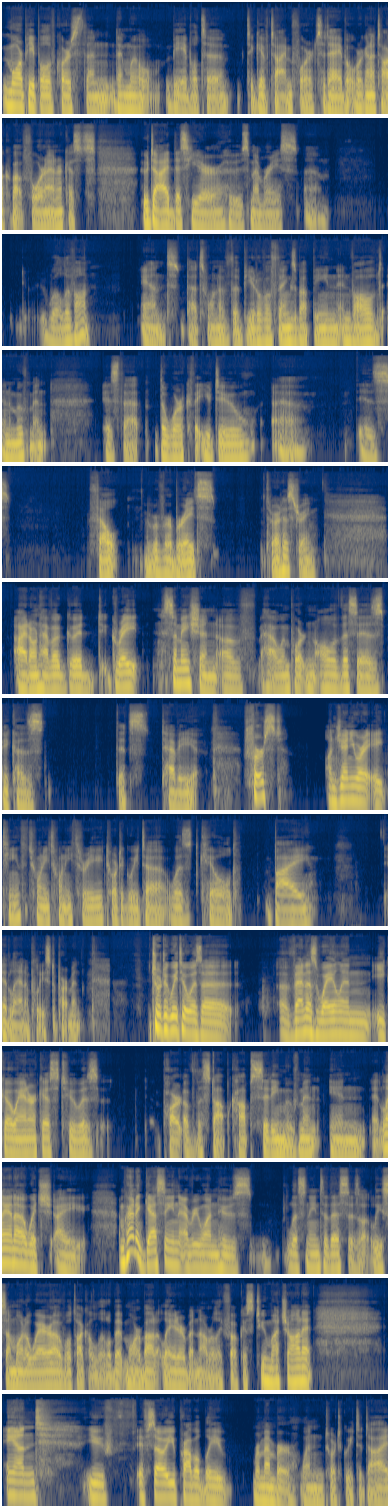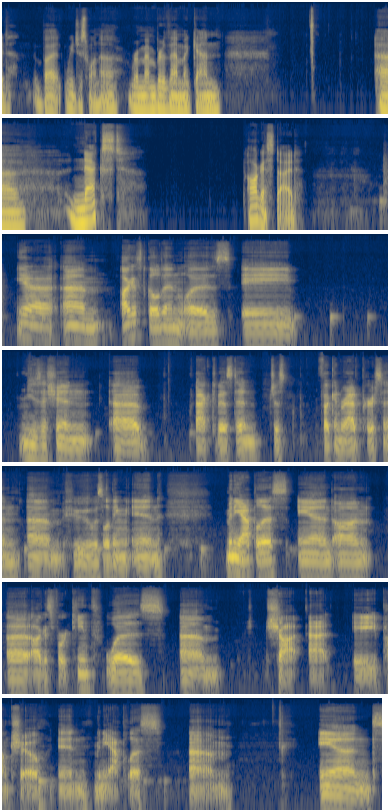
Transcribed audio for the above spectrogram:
more people of course than than we'll be able to to give time for today but we're going to talk about four anarchists who died this year whose memories um, will live on. And that's one of the beautiful things about being involved in a movement is that the work that you do uh, is felt reverberates throughout history i don't have a good great summation of how important all of this is because it's heavy. First, on January 18th, 2023, Tortuguita was killed by Atlanta Police Department. Tortuguita was a, a Venezuelan eco anarchist who was part of the Stop Cop City movement in Atlanta, which I I'm kind of guessing everyone who's listening to this is at least somewhat aware of. We'll talk a little bit more about it later, but not really focus too much on it. And you if so, you probably remember when Tortuguita died, but we just want to remember them again. Uh, next, August died. Yeah, um, August Golden was a musician, uh, activist and just fucking rad person um, who was living in Minneapolis, and on uh, August 14th was um, shot at a punk show in Minneapolis. Um, and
